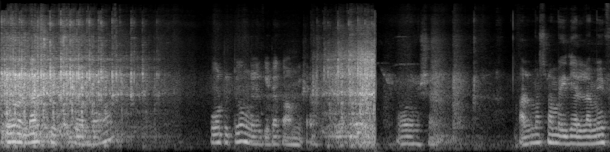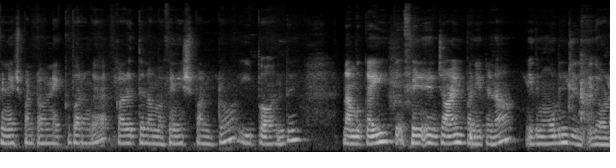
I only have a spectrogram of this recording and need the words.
இப்போ ரெண்டாவது ஸ்டிச் போடுறோம் எடுத்து உங்கள்கிட்ட காமிக்கிறேன். ஒரு நிமிஷம். ஆல்மோஸ்ட் நம்ம இது எல்லாமே ஃபினிஷ் பண்ணிட்டோம். நெக் பாருங்கள் கழுத்து நம்ம ஃபினிஷ் பண்ணிட்டோம். இப்போ வந்து நம்ம கைக்கு ஜாயின் பண்ணிட்டோன்னா இது முடிஞ்சுது இதோட.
